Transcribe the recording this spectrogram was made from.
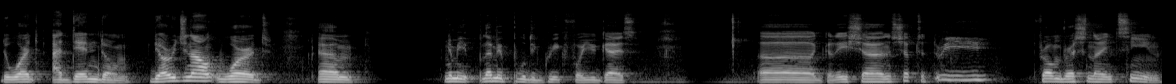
the word addendum. The original word, um, let me let me pull the Greek for you guys. Uh, Galatians chapter 3 from verse 19.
